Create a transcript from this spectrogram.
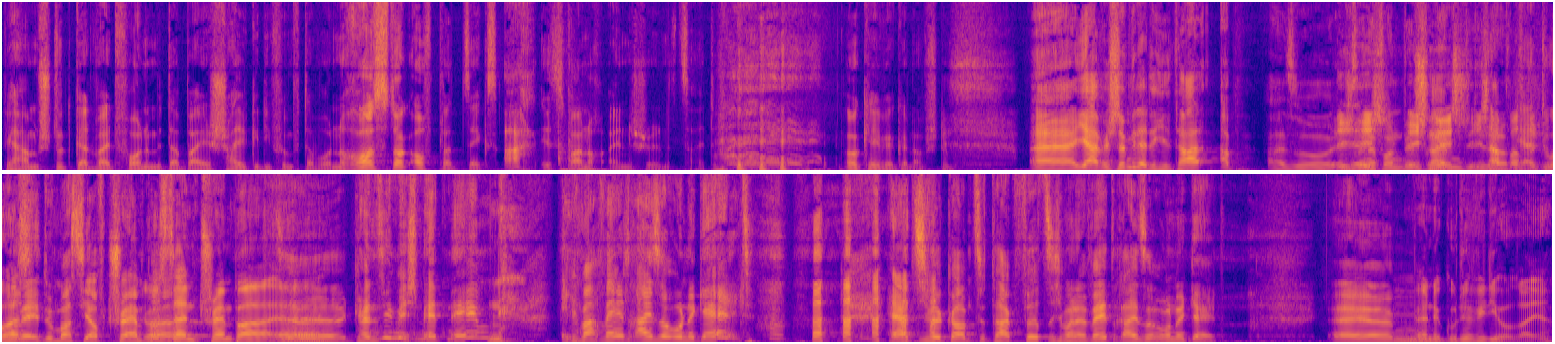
wir haben Stuttgart weit vorne mit dabei, Schalke, die Fünfter wurden, Rostock auf Platz 6. Ach, es war noch eine schöne Zeit. Okay, wir können abstimmen. Äh, ja, wir stimmen wieder digital ab. Also im Ich Sinne nicht, von, wir ich schreiben nicht. Ich digital. hab was Ja, du hast, nee, du machst hier auf Tramper. du hast deinen Tramper. Äh, äh, können Sie mich mitnehmen? Ich mache Weltreise ohne Geld. Herzlich willkommen zu Tag 40 meiner Weltreise ohne Geld. Ähm, Wäre eine gute Videoreihe.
